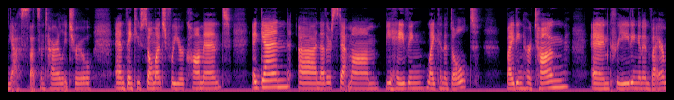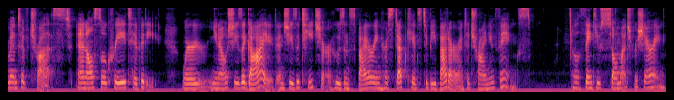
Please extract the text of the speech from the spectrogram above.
Yes, that's entirely true. And thank you so much for your comment. Again, uh, another stepmom behaving like an adult, biting her tongue, and creating an environment of trust and also creativity where, you know, she's a guide and she's a teacher who's inspiring her stepkids to be better and to try new things. Oh, thank you so much for sharing.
